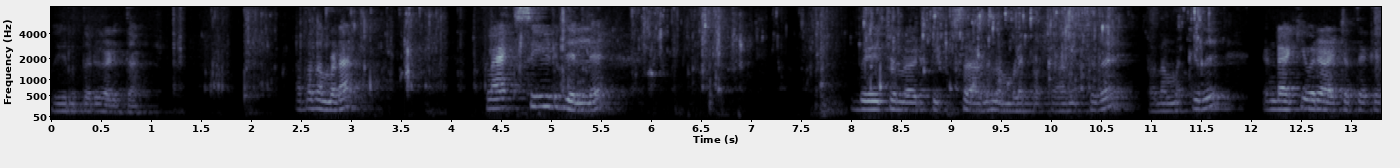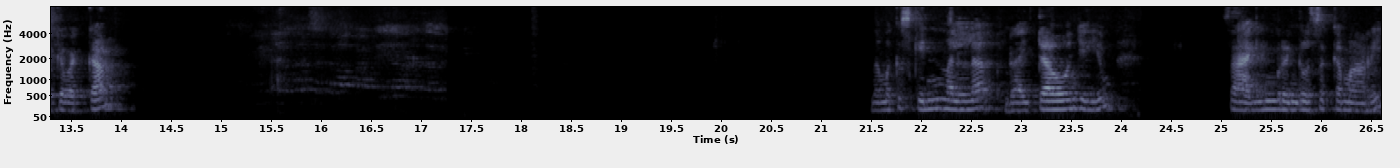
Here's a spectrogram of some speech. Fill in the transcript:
വീർത്തൊരു കഴുത്താണ്. അപ്പോൾ നമ്മുടെ ഫ്ലാക്സീഡ് ജെല്ല് ഉപയോഗിച്ചുള്ള ഒരു ടിപ്സാണ് നമ്മളിപ്പോൾ കാണിച്ചത്. അപ്പോൾ നമുക്കിത് ഉണ്ടാക്കി ഒരാഴ്ചത്തേക്കൊക്കെ വെക്കാം. നമുക്ക് സ്കിൻ നല്ല ബ്രൈറ്റ് ആവുകയും ചെയ്യും. സാഗിങ് റിങ്കിൾസ് ഒക്കെ മാറി.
